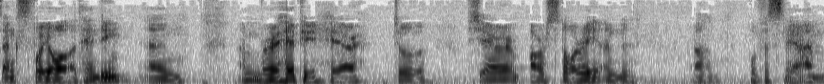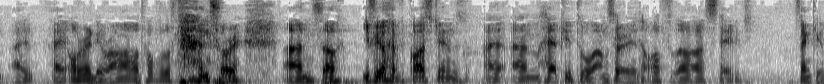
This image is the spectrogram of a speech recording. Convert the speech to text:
thanks for your attending and. I'm very happy here to share our story and um, obviously I'm, I, I already run out of the time, sorry. And so if you have questions, I, I'm happy to answer it off the stage. Thank you.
